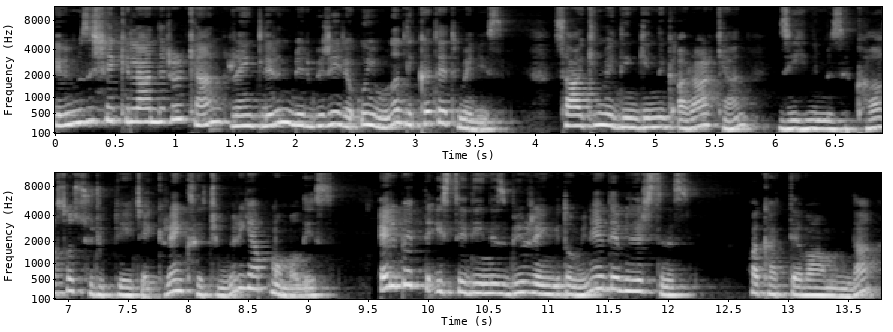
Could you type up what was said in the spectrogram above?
Evimizi şekillendirirken renklerin birbiriyle uyumuna dikkat etmeliyiz. Sakin ve dinginlik ararken zihnimizi kaosa sürükleyecek renk seçimleri yapmamalıyız. Elbette istediğiniz bir rengi domine edebilirsiniz. Fakat devamında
